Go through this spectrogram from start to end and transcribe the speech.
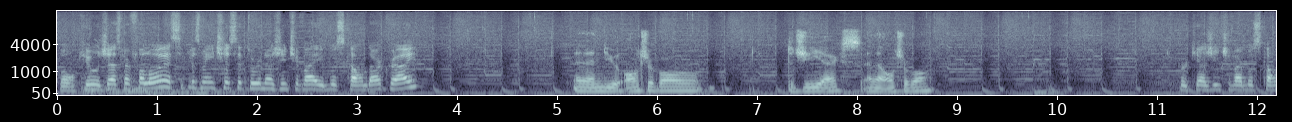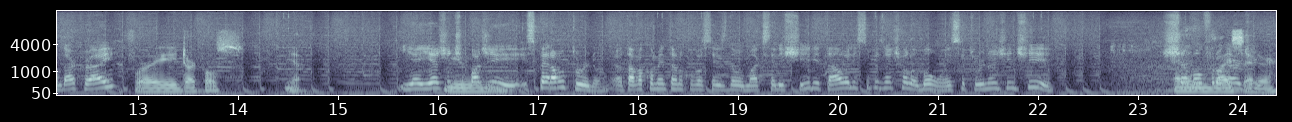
Bom, o que o Jesper falou é simplesmente esse turno a gente vai buscar um Darkrai. And then you Ultra Ball the GX and the Ultra Ball Porque a gente vai buscar um Darkrai. for a Dark Pulse. Yeah. E aí a gente o- pode esperar um turno. Eu tava comentando com vocês do Max Elixir e tal, ele simplesmente falou, bom, esse turno a gente chama o and Frogardir. Lysander.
